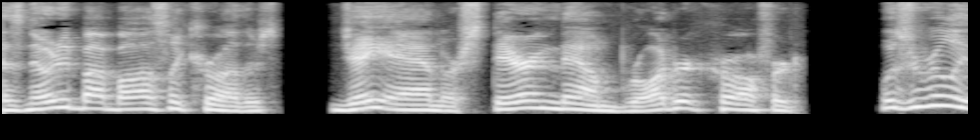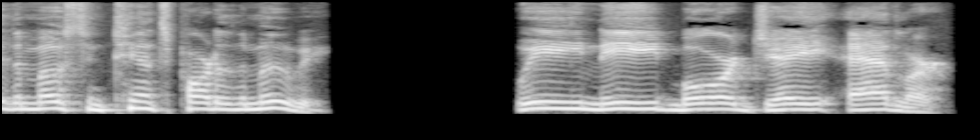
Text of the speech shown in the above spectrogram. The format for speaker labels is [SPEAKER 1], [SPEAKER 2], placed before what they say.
[SPEAKER 1] As noted by Bosley Carruthers, Jay Adler staring down Broderick Crawford was really the most intense part of the movie. We need more Jay Adler.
